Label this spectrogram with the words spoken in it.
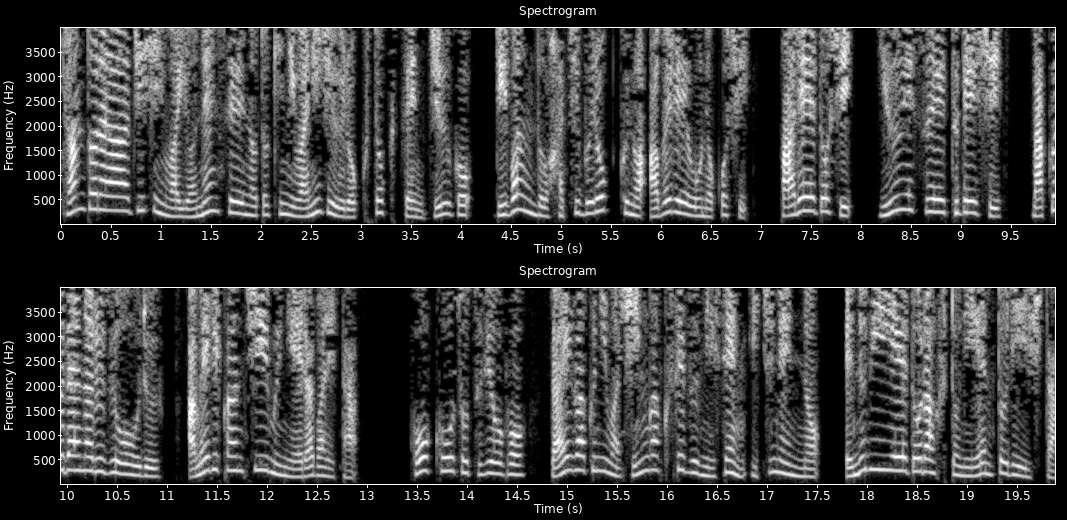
チャンドラー自身は4年生の時には26得点15、リバウンド8ブロックのアベレージを残し、パレード誌、USA トゥデイ誌、マクダナルズオール、アメリカンチームに選ばれた。高校卒業後、大学には進学せず2001年の NBA ドラフトにエントリーした。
